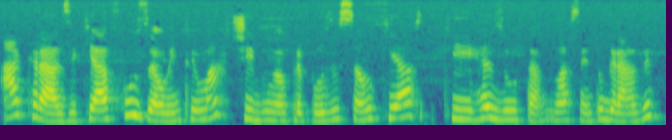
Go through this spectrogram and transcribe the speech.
A crase, que é a fusão entre um artigo e uma preposição que, a, que resulta no acento grave.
